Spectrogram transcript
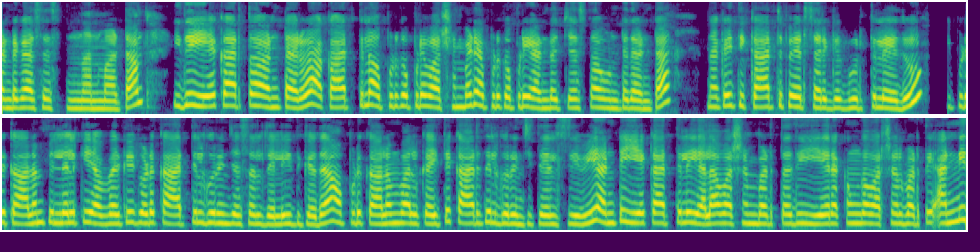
ఎండ కాసేస్తుంది అనమాట ఇది ఏ కార్తో అంటారు? ఆ కార్తీలో అప్పటికప్పుడే వర్షం పడి అప్పటికప్పుడు ఎండ వచ్చేస్తూ ఉంటుందంట. నాకైతే ఈ కార్తీ పేరు సరిగ్గా గుర్తులేదు. ఇప్పుడు కాలం పిల్లలకి ఎవరికి కూడా కార్తీల గురించి అసలు తెలియదు కదా. అప్పుడు కాలం వాళ్ళకైతే కార్తీల గురించి తెలిసేవి. అంటే ఏ కార్తీలు ఎలా వర్షం పడుతుంది ఏ రకంగా వర్షాలు పడతాయి అన్నీ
